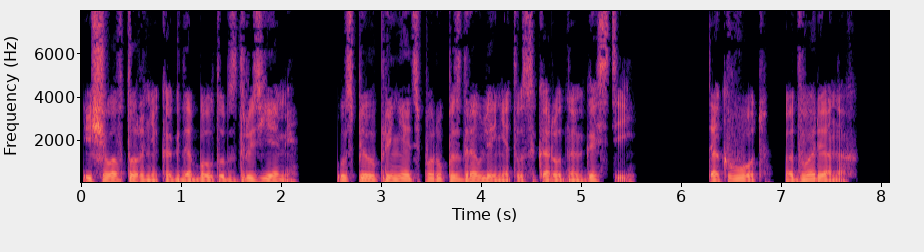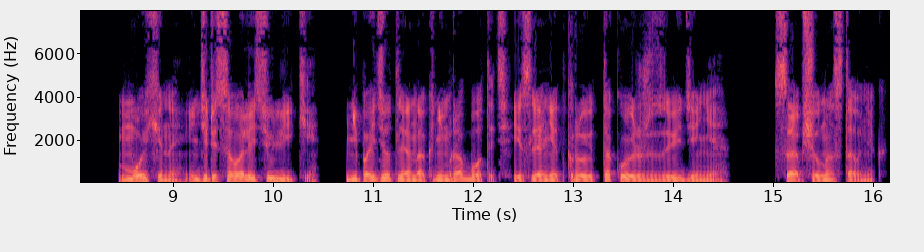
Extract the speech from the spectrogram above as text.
Еще во вторник, когда был тут с друзьями, успел принять пару поздравлений от высокородных гостей. Так вот, о дворянах. Мохины интересовались у Лики, не пойдет ли она к ним работать, если они откроют такое же заведение, сообщил наставник.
